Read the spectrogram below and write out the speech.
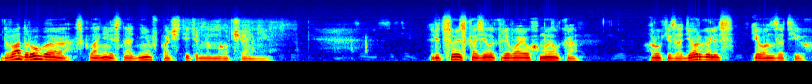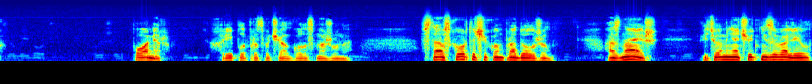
Два друга склонились над ним в почтительном молчании. Лицо исказило кривая ухмылка — Руки задергались, и он затих. «Помер!» — хрипло прозвучал голос Мажуна. Встав с корточек, он продолжил. «А знаешь, ведь он меня чуть не завалил.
